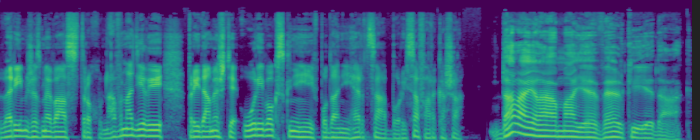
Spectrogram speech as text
Verím, že sme vás trochu navnadili. Pridám ešte úryvok z knihy v podaní herca Borisa Farkaša. Dalaj Lama je veľký jedák.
